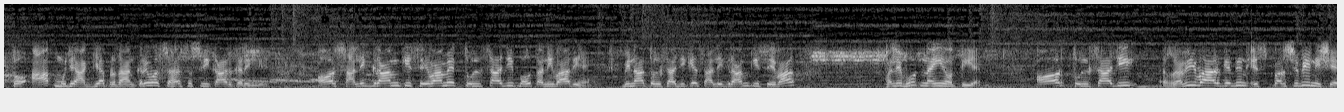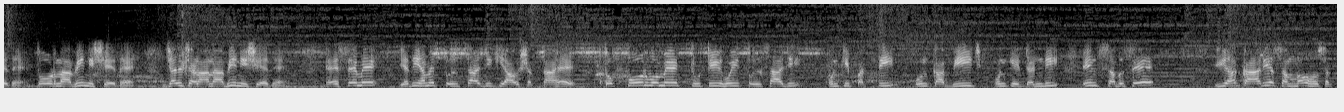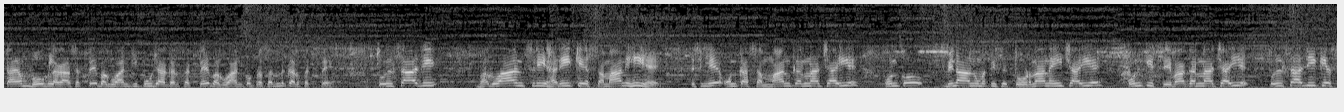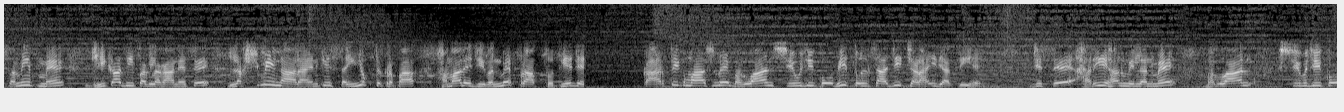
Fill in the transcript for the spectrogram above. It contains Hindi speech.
तो आप मुझे आज्ञा प्रदान करें वह सहर्ष स्वीकार करेंगे। और शालिग्राम की सेवा में तुलसा जी बहुत अनिवार्य है। बिना तुलसा जी के शालिग्राम की सेवा फलीभूत नहीं होती है। और तुलसा जी रविवार के दिन स्पर्श भी निषेध है, तोड़ना भी निषेध है, जल चढ़ाना भी निषेध है। ऐसे में यदि हमें तुलसा जी की आवश्यकता है तो पूर्व में टूटी हुई तुलसा जी, उनकी पत्ती, उनका बीज, उनकी डंडी, इन सबसे यह कार्य संभव हो सकता है। हम भोग लगा सकते हैं भगवान की पूजा कर सकते हैं भगवान को प्रसन्न कर सकते। हैं तुलसा जी भगवान श्री हरि के समान ही है, इसलिए उनका सम्मान करना चाहिए, उनको बिना अनुमति से तोड़ना नहीं चाहिए, उनकी सेवा करना चाहिए। तुलसा जी के समीप में घी का दीपक लगाने से लक्ष्मी नारायण की संयुक्त कृपा हमारे जीवन में प्राप्त होती है। कार्तिक मास में भगवान शिव जी को भी तुलसा जी चढ़ाई जाती है, जिससे हरिहर मिलन में भगवान शिव जी को,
